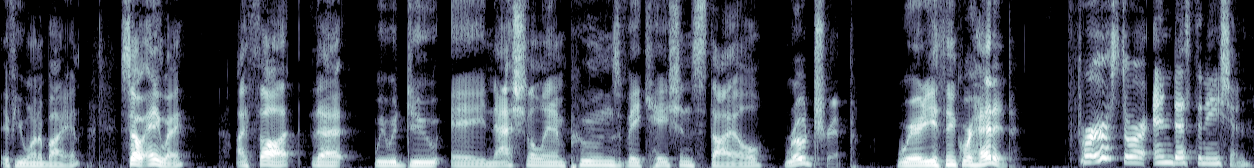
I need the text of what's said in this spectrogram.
if you want to buy it. So, anyway, I thought that we would do a National Lampoon's vacation style road trip. Where do you think we're headed? First or end destination?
